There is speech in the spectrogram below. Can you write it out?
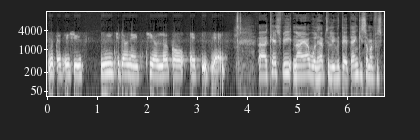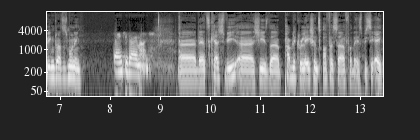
with this issue, you need to donate to your local SPCA. Uh, Keshvi, Nair, we'll have to leave it there. Thank you so much for speaking to us this morning. Thank you very much. Uh, that's Keshvi. Uh, she's the public relations officer for the SPCA.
